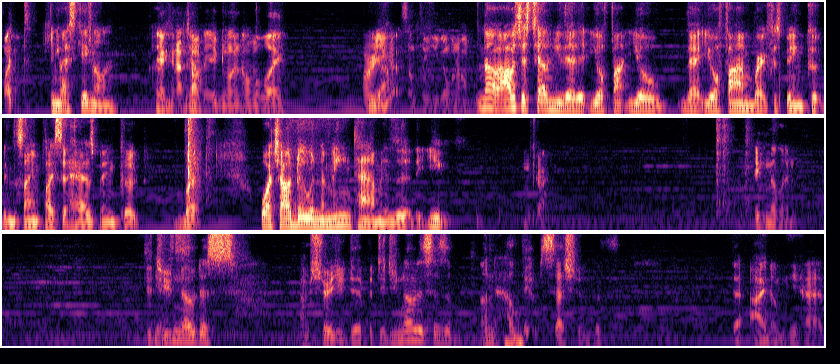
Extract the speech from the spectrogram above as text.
What? Can you ask Ignolin? Yeah, can I talk to Ignolin on the way? Or Yeah. you got something going on? No, I was just telling you that it, you'll find you'll that you'll find breakfast being cooked in the same place it has been cooked. But what y'all do in the meantime is that you Okay. Ignolin. Did you notice? I'm sure you did, but did you notice his unhealthy obsession with the item he had?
